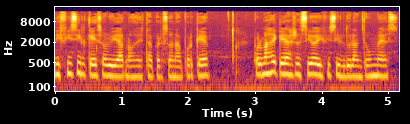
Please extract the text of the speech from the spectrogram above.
difícil que es olvidarnos de esta persona, porque por más de que haya sido difícil durante un mes,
